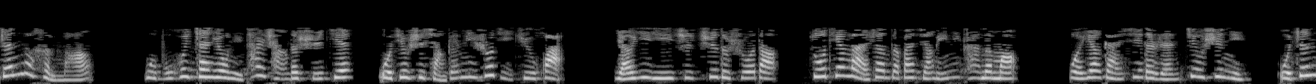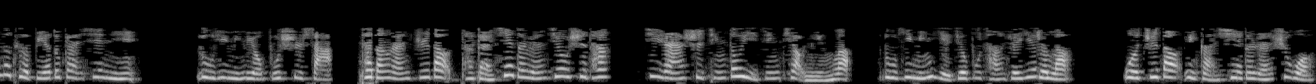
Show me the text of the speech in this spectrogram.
真的很忙，我不会占用你太长的时间。我就是想跟你说几句话。”姚依依痴痴的说道：“昨天晚上的颁奖礼你看了吗？我要感谢的人就是你，我真的特别的感谢你。”陆一鸣又不是傻，他当然知道他感谢的人就是他。既然事情都已经挑明了，陆一鸣也就不藏着掖着了。我知道你感谢的人是我，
